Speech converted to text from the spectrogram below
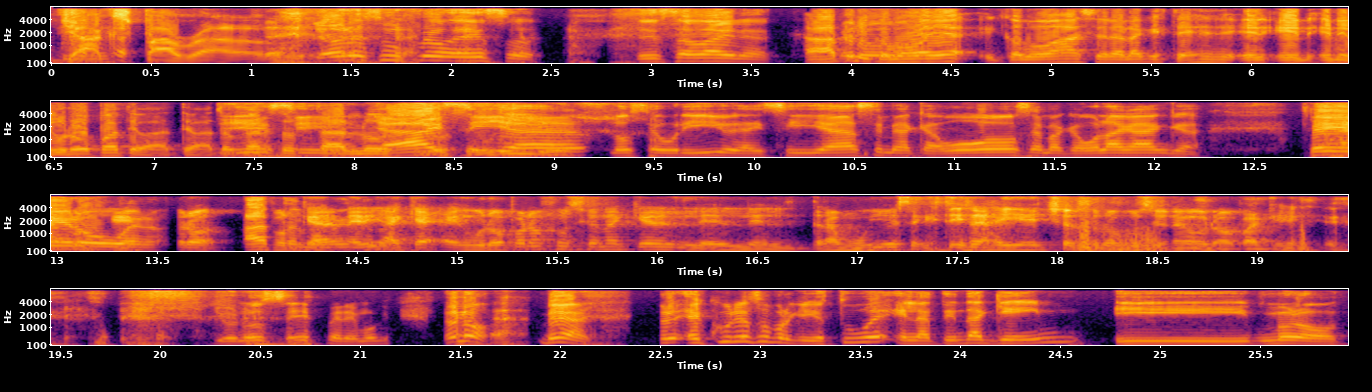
Jack Sparrow. Yo no sufro de eso, de esa vaina. Ah, pero, ¿cómo, vaya, ¿cómo, vas a hacer ahora que estés en, en, Europa? Te va, te va a tocar sí, soltar los, ya, los sí, ya, los eurillos. Ahí sí ya se me acabó, se me acabó la ganga. Pero bueno. Pero, porque en Europa no funciona que el, el, el, tramullo ese que tienes ahí hecho, eso no funciona en Europa. ¿qué? Yo no sé, esperemos que. No, no, vean, pero es curioso porque yo estuve en la tienda Game y, bueno,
